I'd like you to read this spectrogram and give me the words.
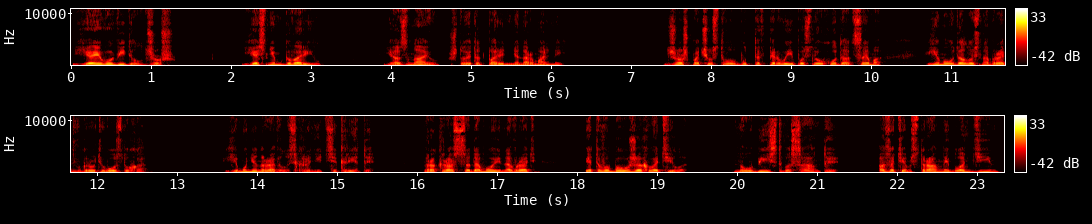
«Я его видел, Джош. Я с ним говорил. Я знаю, что этот парень ненормальный». Джош почувствовал, будто впервые после ухода от Сэма ему удалось набрать в грудь воздуха. Ему не нравилось хранить секреты. Прокрасться домой и наврать этого бы уже хватило. Но убийство Санты, а затем странный блондин...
